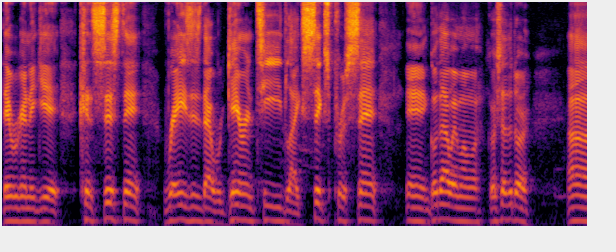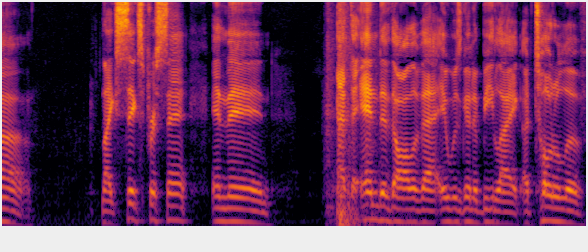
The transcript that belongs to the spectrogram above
they were gonna get consistent raises that were guaranteed like six percent. And go that way, mama. Go shut the door. Uh, like six percent, and then at the end of all of that, it was gonna be like a total of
